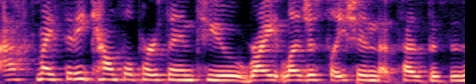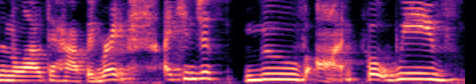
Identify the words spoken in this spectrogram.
ask my city council person to write legislation that says this isn't allowed to happen, right? I can just move on. But we've,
